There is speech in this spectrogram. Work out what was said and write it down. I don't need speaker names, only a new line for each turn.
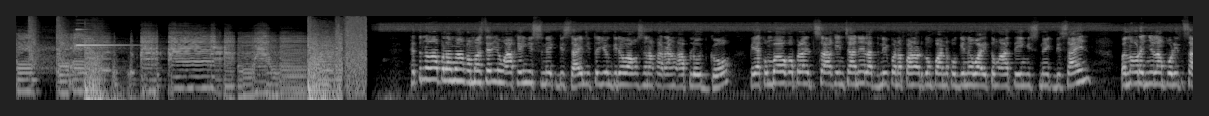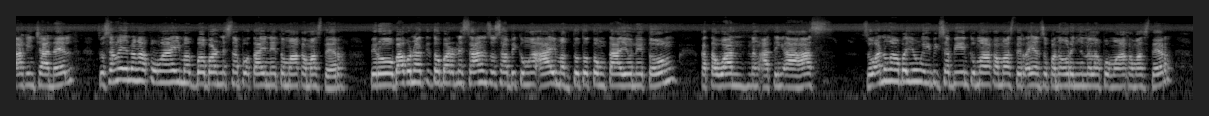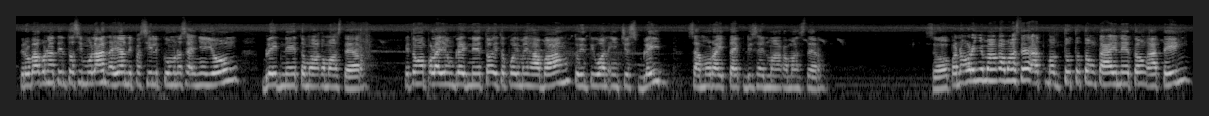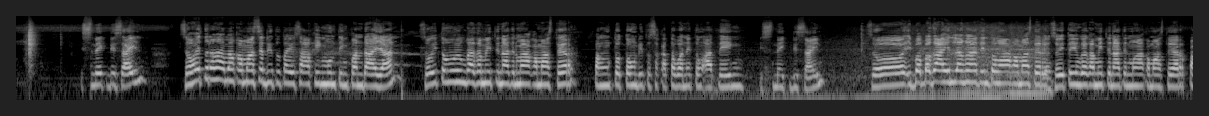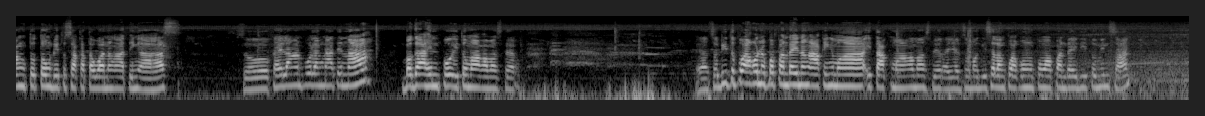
Ito na nga pala mga kamaster yung aking snake design. Ito yung ginawa ko sa nakaraang upload ko. Kaya kung bago ka pala dito sa aking channel at hindi pa napanood kung paano ko ginawa itong ating snake design, panoorin nyo lang po dito sa aking channel. So sa ngayon na nga po ay magbabarnes na po tayo nito mga kamaster. Pero bago natin ito barnesan, so sabi ko nga ay magtututong tayo nitong katawan ng ating ahas. So ano nga ba yung ibig sabihin ko mga kamaster? Ayan, so panoorin nyo na lang po mga kamaster. Pero bago natin to simulan, ayan, ipasilip ko muna sa inyo yung blade nito mga kamaster. Ito nga pala yung blade nito. Ito po ay may habang 21 inches blade. Samurai type design mga kamaster. So, panoorin nyo mga kamaster at magtututong tayo nitong ating snake design. So, ito na nga mga kamaster. Dito tayo sa aking munting pandayan. So, ito yung gagamitin natin mga kamaster. Pang tutong dito sa katawan nitong ating snake design. So, ibabagahin lang natin to mga kamaster. So, ito yung gagamitin natin mga kamaster. Pang tutong dito sa katawan ng ating ahas. So, kailangan po lang natin na bagahin po ito mga kamaster. Ayan, so dito po ako nagpapanday ng aking mga itak mga kamaster. Ayan, so mag-isa lang po ako pumapanday dito minsan.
